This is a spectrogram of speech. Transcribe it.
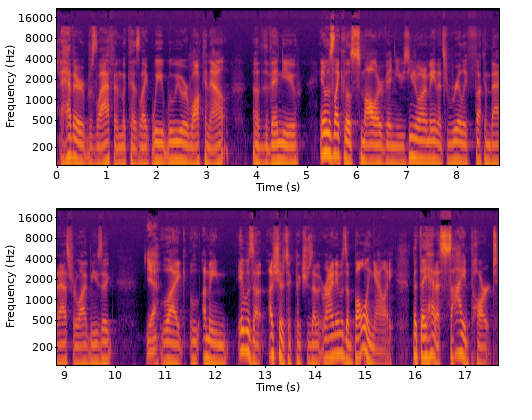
Heather was laughing because like we we were walking out of the venue. It was like those smaller venues, you know what I mean? That's really fucking badass for live music. Yeah. Like, I mean, it was a. I should have took pictures of it, Ryan. It was a bowling alley, but they had a side part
